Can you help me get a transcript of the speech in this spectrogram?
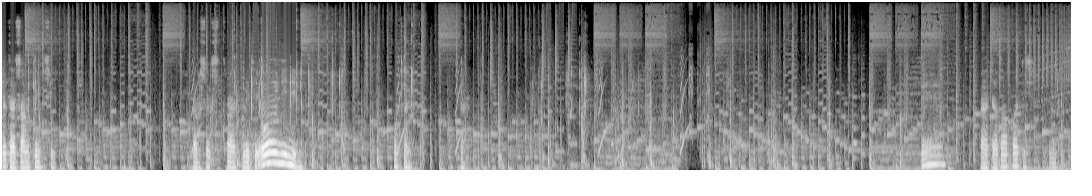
Ada something sih harus ekstra oh ini ini. Bukan ya. ada apa-apa di sini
